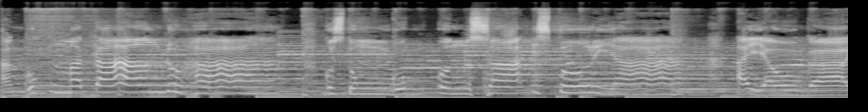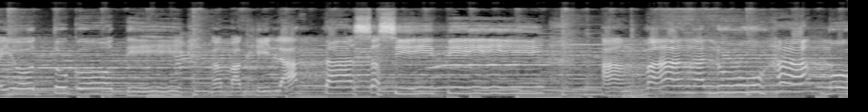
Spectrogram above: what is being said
Ang gugmatang duha Gustong gugon sa istorya Ayaw gayod tugote Nga maghilakta sa sipi Ang mga luha mo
